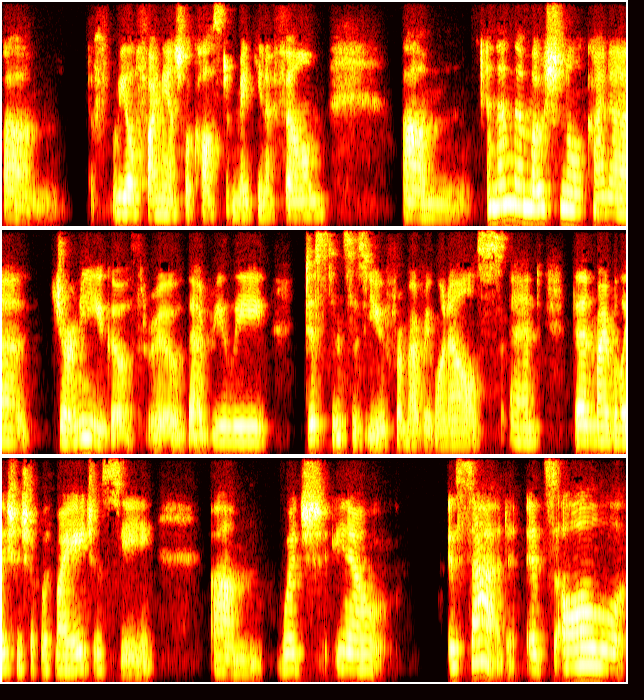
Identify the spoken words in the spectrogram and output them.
um, the real financial cost of making a film. Um, and then the emotional kind of journey you go through that really distances you from everyone else. And then my relationship with my agency, um, which, you know, is sad. It's all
